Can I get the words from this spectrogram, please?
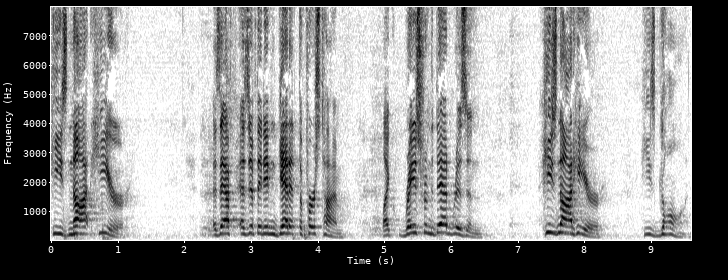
He's not here. As if, as if they didn't get it the first time. Like raised from the dead, risen. He's not here. He's gone.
